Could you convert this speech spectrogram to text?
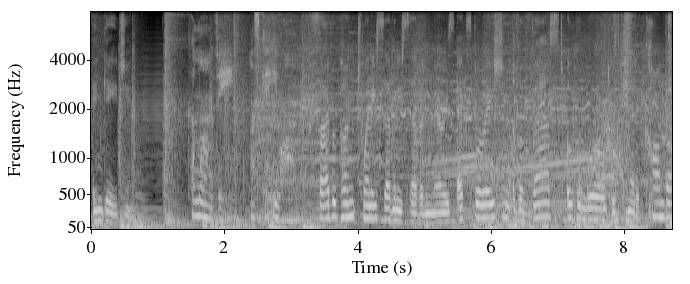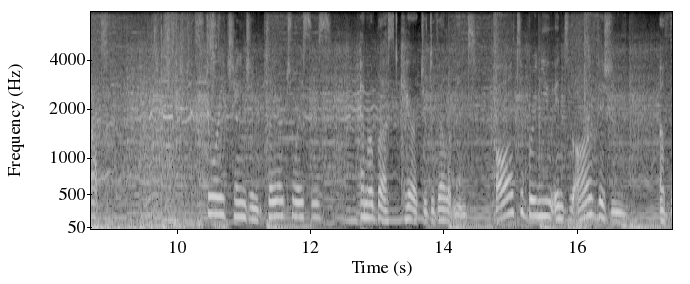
engaging. Come on, V. Let's get you home. Cyberpunk 2077 marries exploration of a vast open world with kinetic combat, story-changing player choices, and robust character development, all to bring you into our vision of the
